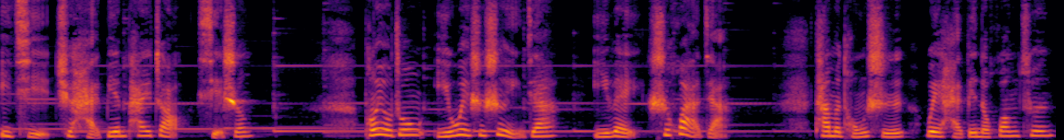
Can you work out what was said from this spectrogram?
一起去海边拍照写生。朋友中一位是摄影家，一位是画家，他们同时为海边的荒村、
